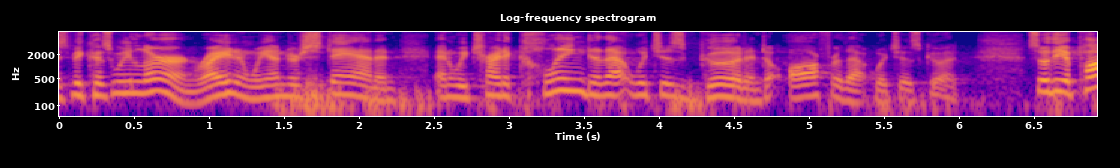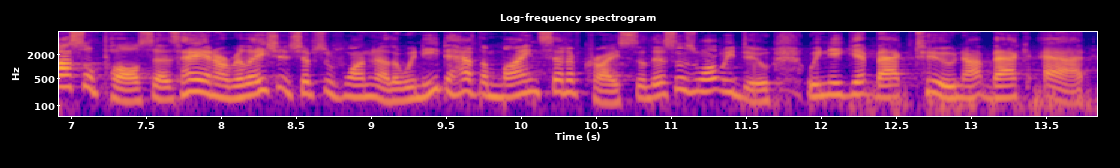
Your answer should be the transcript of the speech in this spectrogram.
Is because we learn, right? And we understand and, and we try to cling to that which is good and to offer that which is good. So the Apostle Paul says, hey, in our relationships with one another, we need to have the mindset of Christ. So this is what we do. We need to get back to, not back at.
